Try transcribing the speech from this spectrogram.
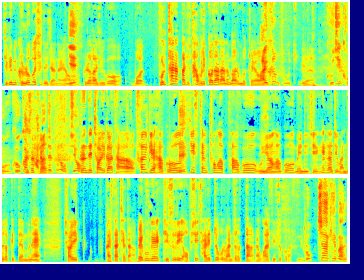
지금이 글로벌 시대잖아요. 예. 그래가지고 뭐 볼트 하나까지 다 우리 거다라는 말은 못해요. 아니 그럼 뭐 예. 굳이 거, 그것까지 다 그렇죠. 만들 필요 없죠. 그런데 저희가 다 설계하고 네. 시스템 통합하고 운영하고 매니징 해가지고 만들었기 때문에 저희 발사체다. 외국의 네. 기술이 없이 자립적으로 만들었다라고 할 수 있을 것 같습니다. 독자 개발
